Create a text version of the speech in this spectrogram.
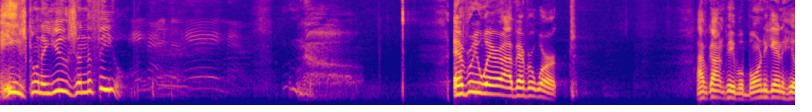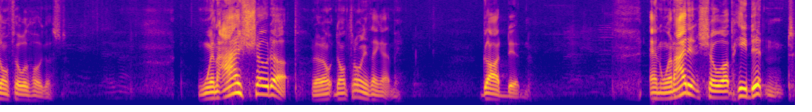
he's going to use in the field. Everywhere I've ever worked, I've gotten people born again, healed, and filled with the Holy Ghost. When I showed up, don't, don't throw anything at me. God did. And when I didn't show up, He didn't.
